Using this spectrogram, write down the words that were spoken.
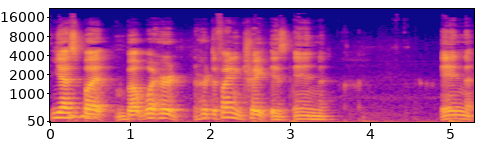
Yes, but but what her her defining trait is in in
